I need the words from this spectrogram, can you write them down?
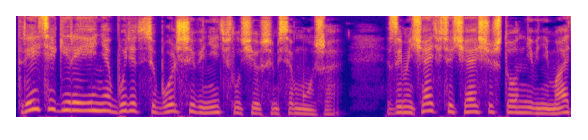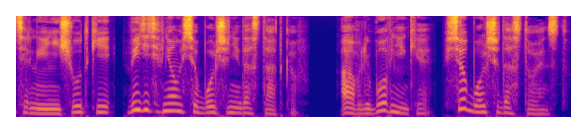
Третья героиня будет все больше винить в случившемся мужа, замечать все чаще, что он невнимательный и нечуткий, видеть в нем все больше недостатков, а в любовнике все больше достоинств.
